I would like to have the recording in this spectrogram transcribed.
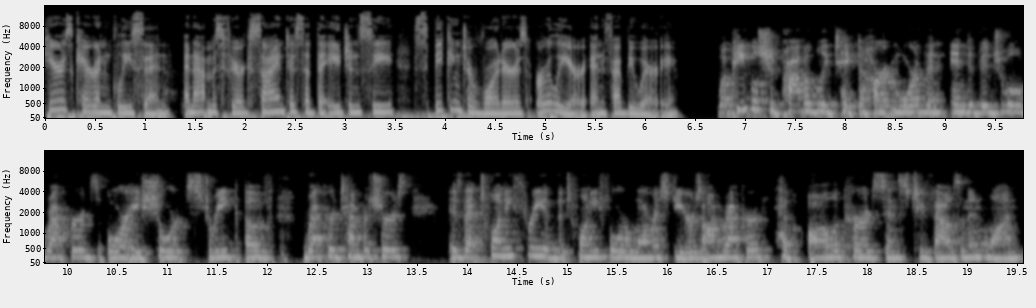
Here's Karin Gleason, an atmospheric scientist at the agency, speaking to Reuters earlier in February. What people should probably take to heart more than individual records or a short streak of record temperatures is that 23 of the 24 warmest years on record have all occurred since 2001,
